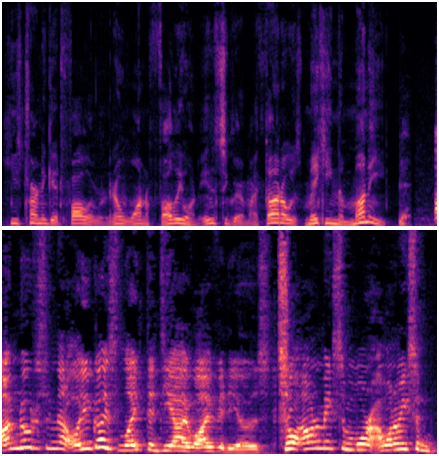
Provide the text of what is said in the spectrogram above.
he's trying to get followers. I don't want to follow you on Instagram. I thought I was making the money. I'm noticing that all you guys like the DIY videos. So I want to make some more. I want to make some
